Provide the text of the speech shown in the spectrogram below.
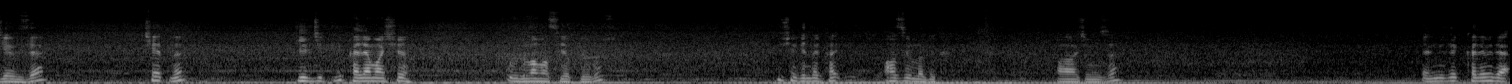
cevize Chetner dilcikli kalem aşı uygulaması yapıyoruz. Bu şekilde hazırladık ağacımızı. Elimizdeki kalemi de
